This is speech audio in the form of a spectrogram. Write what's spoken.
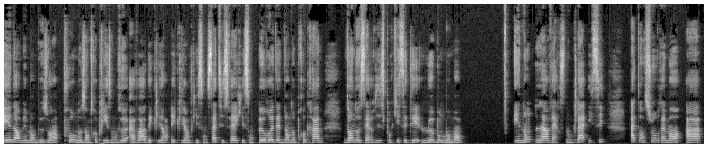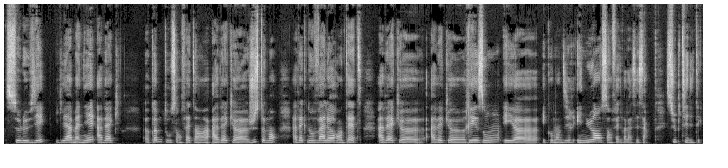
énormément besoin pour nos entreprises. On veut avoir des clients et clientes qui sont satisfaits, qui sont heureux d'être dans nos programmes, dans nos services, pour qui c'était le bon moment et non l'inverse. Donc là, ici, attention vraiment à ce levier. Il est à manier avec, euh, comme tous en fait, hein, avec euh, justement avec nos valeurs en tête, avec euh, avec raison et, et comment dire et nuance en fait. Voilà, c'est ça, subtilité.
